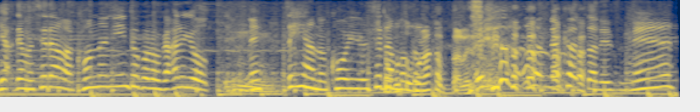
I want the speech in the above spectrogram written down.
ういやでもセダンはこんなにいいところがあるよっていうね、うんぜひあのこういうセダンもなかったね。なかったですね。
